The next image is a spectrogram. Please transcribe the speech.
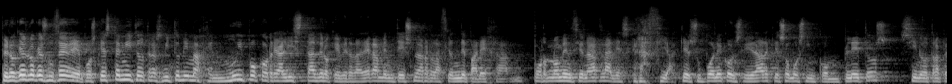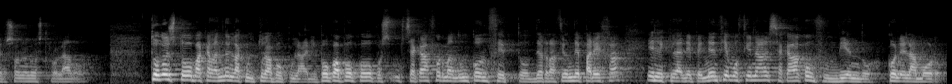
Pero ¿qué es lo que sucede? Pues que este mito transmite una imagen muy poco realista de lo que verdaderamente es una relación de pareja, por no mencionar la desgracia que supone considerar que somos incompletos sin otra persona a nuestro lado. Todo esto va calando en la cultura popular y poco a poco pues, se acaba formando un concepto de relación de pareja en el que la dependencia emocional se acaba confundiendo con el amor.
